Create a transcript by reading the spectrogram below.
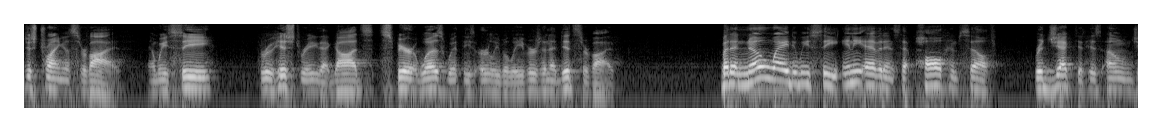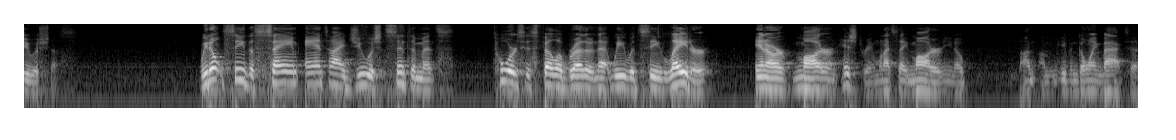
just trying to survive. And we see through history that God's Spirit was with these early believers, and it did survive. But in no way do we see any evidence that Paul himself rejected his own Jewishness. We don't see the same anti Jewish sentiments towards his fellow brethren that we would see later in our modern history. And when I say modern, you know, I'm, I'm even going back to,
